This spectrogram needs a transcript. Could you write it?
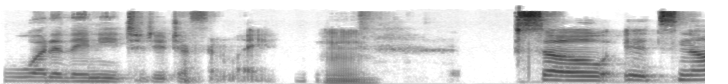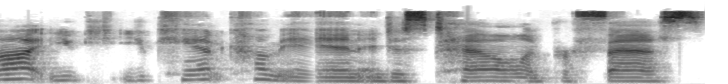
what do they need to do differently? Mm. so it's not you you can't come in and just tell and profess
